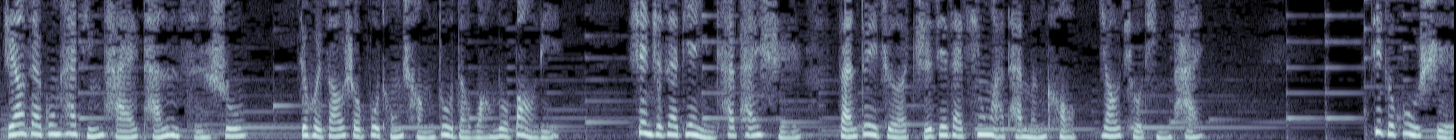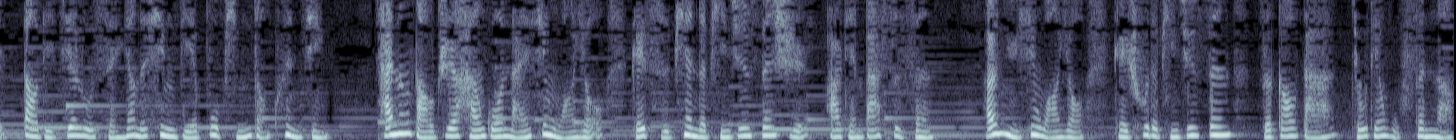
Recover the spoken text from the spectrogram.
只要在公开平台谈论此书，就会遭受不同程度的网络暴力，甚至在电影开拍时，反对者直接在青瓦台门口要求停拍。这个故事到底揭露怎样的性别不平等困境，才能导致韩国男性网友给此片的平均分是二点八四分？而女性网友给出的平均分则高达九点五分呢。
